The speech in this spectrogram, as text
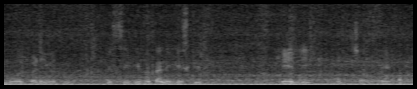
बॉल पड़ी हुई थी। किसी की पता नहीं किसकी खेली, अब चलते हैं।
